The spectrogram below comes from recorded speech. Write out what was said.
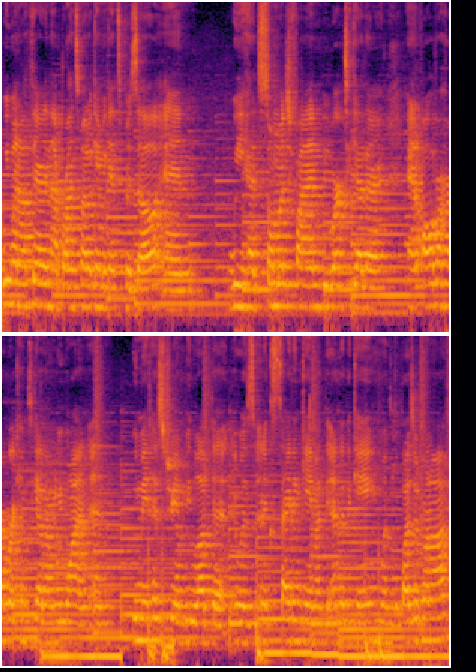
We went out there in that bronze medal game against Brazil and we had so much fun. We worked together and all of our hard work came together and we won and we made history and we loved it. It was an exciting game at the end of the game when the buzzer went off.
